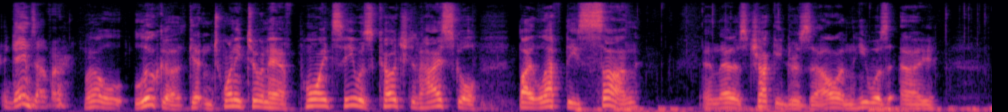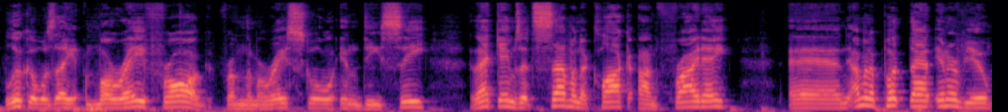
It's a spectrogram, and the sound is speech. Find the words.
the game's over. Well, Luka getting 22 and a half points. He was coached in high school by Lefty's son, and that is Chucky Driesell, and he was a Luka was a Maret Frog from the Maret School in D.C. That game's at 7 o'clock on Friday. And I'm going to put that interview,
